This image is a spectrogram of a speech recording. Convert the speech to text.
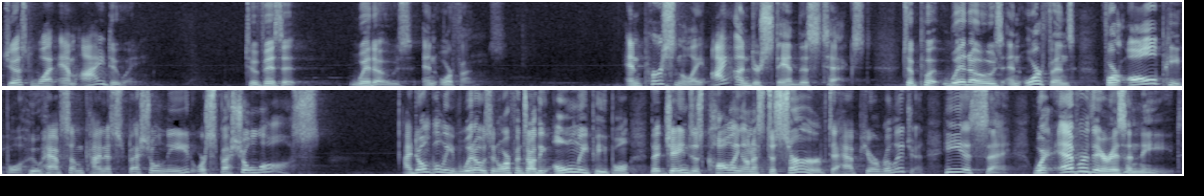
just what am I doing to visit widows and orphans? And personally, I understand this text to put widows and orphans for all people who have some kind of special need or special loss. I don't believe widows and orphans are the only people that James is calling on us to serve to have pure religion. He is saying, wherever there is a need,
